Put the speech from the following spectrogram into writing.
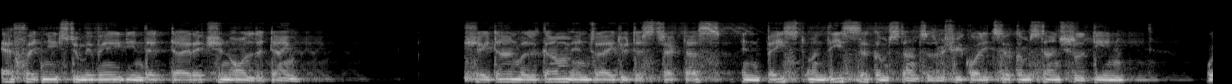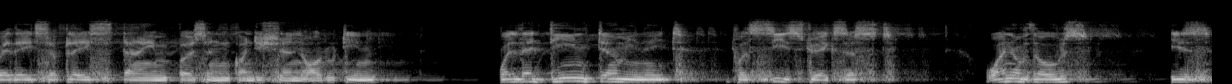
effort needs to be made in that direction all the time. Shaitan will come and try to distract us and based on these circumstances, which we call it circumstantial deen, whether it's a place, time, person, condition or routine, will that deen terminate, it will cease to exist. One of those is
